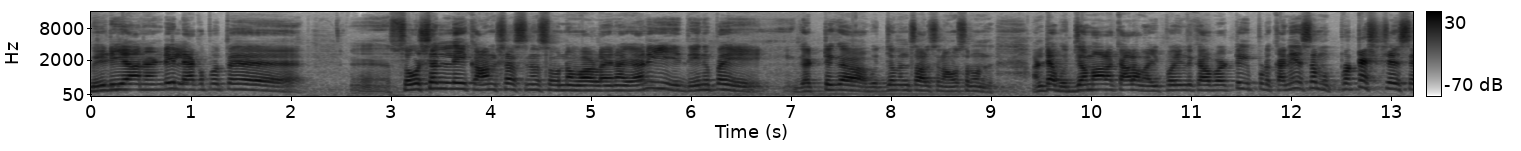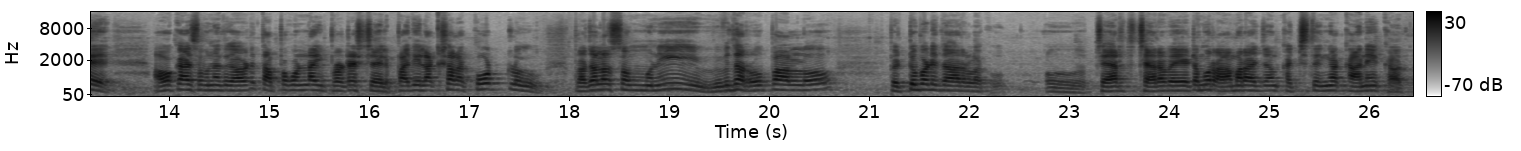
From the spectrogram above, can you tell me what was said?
మీడియా అనండి లేకపోతే సోషల్లీ కాన్షియస్నెస్ ఉన్న వాళ్ళైనా కానీ దీనిపై గట్టిగా ఉద్యమించాల్సిన అవసరం ఉంది. అంటే ఉద్యమాల కాలం అయిపోయింది కాబట్టి ఇప్పుడు కనీసం ప్రొటెస్ట్ చేసే అవకాశం ఉన్నది కాబట్టి తప్పకుండా ఈ ప్రొటెస్ట్ చేయాలి. పది లక్షల కోట్లు ప్రజల సొమ్ముని వివిధ రూపాల్లో పెట్టుబడిదారులకు చేర చేరవేయటము రామరాజ్యం ఖచ్చితంగా కానే కాదు.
